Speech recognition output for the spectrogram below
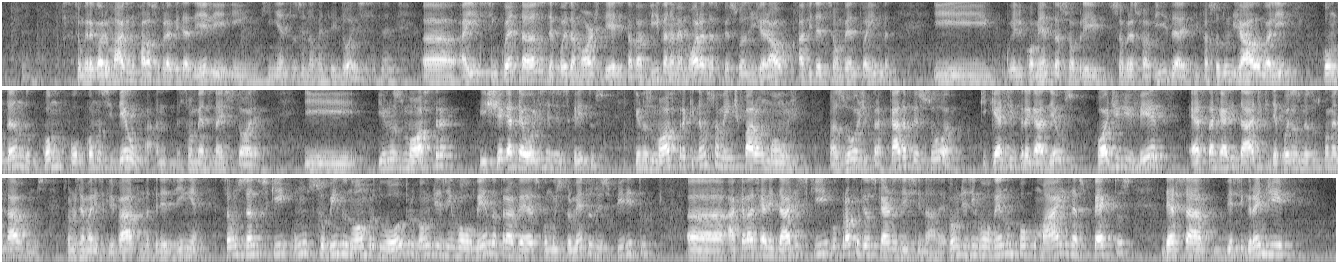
são Gregório Magno fala sobre a vida dele em 592, né? Uh, aí 50 anos depois da morte dele, estava viva na memória das pessoas em geral a vida de São Bento ainda. E ele comenta sobre, sobre a sua vida e faz todo um diálogo ali contando como, for, como se deu São Bento na história. E, e nos mostra, e chega até hoje esses escritos, que nos mostra que não somente para um monge, mas hoje para cada pessoa que quer se entregar a Deus, pode viver esta realidade que depois nós mesmos comentávamos. São José Maria Escrivá, Santa Teresinha, são santos que, um subindo no ombro do outro, vão desenvolvendo através, como instrumentos do Espírito, uh, aquelas realidades que o próprio Deus quer nos ensinar. Né? Vão desenvolvendo um pouco mais aspectos dessa, desse grande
